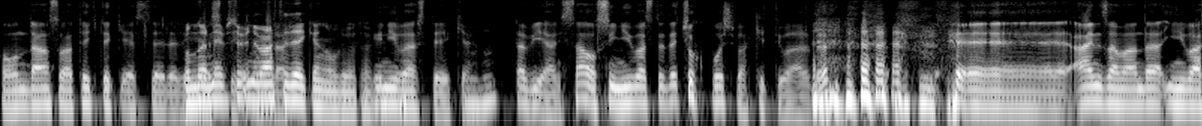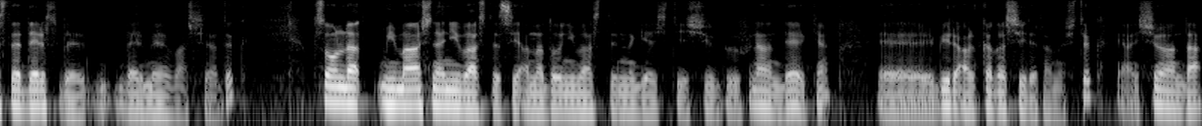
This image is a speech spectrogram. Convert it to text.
Ondan sonra tek tek eserleri Bunların hepsi üniversitedeyken oluyor tabii. Üniversiteyken. Hı hı. Tabii yani sağ olsun üniversitede çok boş vakit vardı. Eee, aynı zamanda üniversitede ders ver- vermeye başladık. Sonra Mimar Sinan Üniversitesi, Anadolu Üniversitesi'ne geçti, şu derken eee, bir arkadaşıyla tanıştık. Yani şu anda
